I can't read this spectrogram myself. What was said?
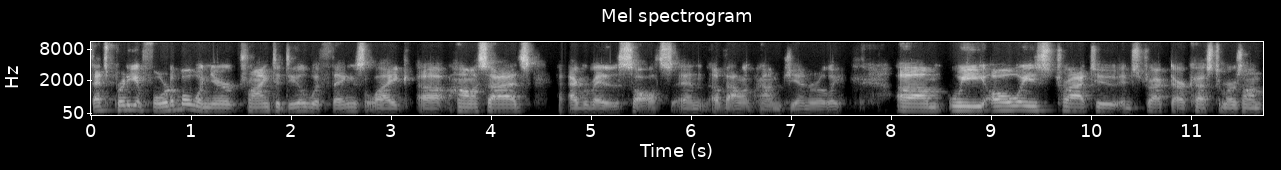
That's pretty affordable when you're trying to deal with things like uh, homicides, aggravated assaults, and a violent crime generally. Um, we always try to instruct our customers on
